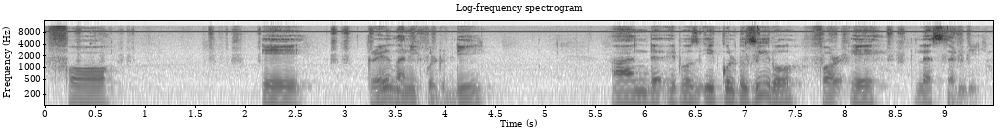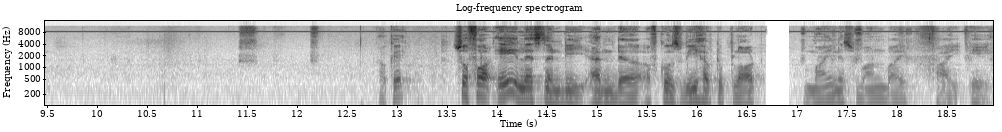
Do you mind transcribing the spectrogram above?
for a greater than equal to d and it was equal to 0 for a less than d. Okay. So, for a less than d and uh, of course, we have to plot minus 1 by phi a.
